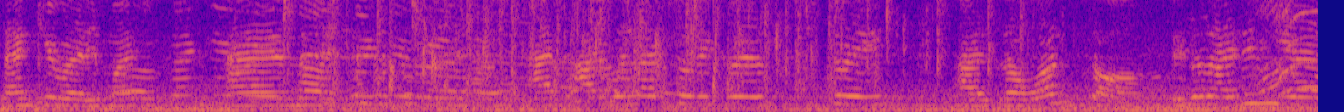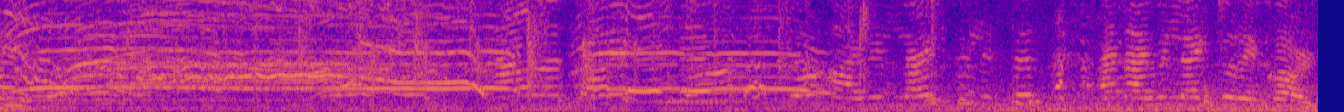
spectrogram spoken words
Thank you very much. And, I would like to request Twig as a one song because I didn't hear you. So, I will like to listen and I will like to record.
